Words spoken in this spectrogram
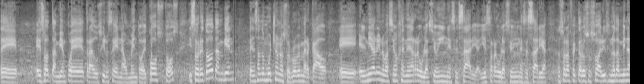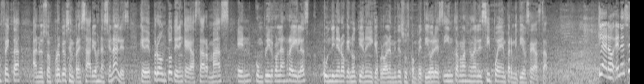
Eh, eso también puede traducirse en aumento de costos y sobre todo también pensando mucho en nuestro propio mercado. Eh, el miedo a la innovación genera regulación innecesaria y esa regulación innecesaria no solo afecta a los usuarios, sino también afecta a nuestros propios empresarios nacionales, que de pronto tienen que gastar más en cumplir con las reglas, un dinero que no tienen y que probablemente sus competidores internacionales sí pueden permitirse gastar. Claro, en ese,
